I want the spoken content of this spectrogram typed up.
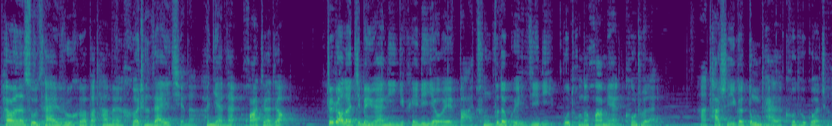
拍完的素材如何把它们合成在一起呢？很简单，画遮罩。遮罩的基本原理你可以理解为把重复的轨迹里不同的画面抠出来，啊，它是一个动态的抠图过程。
